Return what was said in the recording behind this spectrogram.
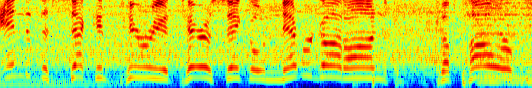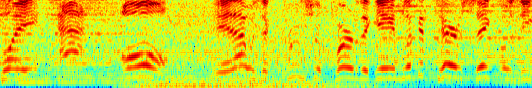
end of the second period, Tarasenko never got on the power play at all. Yeah, that was a crucial part of the game. Look at Tarasenko as he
